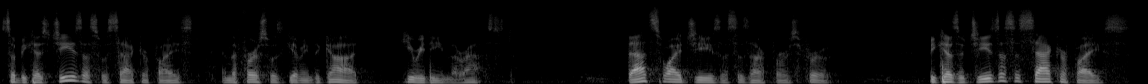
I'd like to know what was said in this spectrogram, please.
So, because Jesus was sacrificed and the first was giving to God, He redeemed the rest. That's why Jesus is our first fruit. Because of Jesus' sacrifice,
